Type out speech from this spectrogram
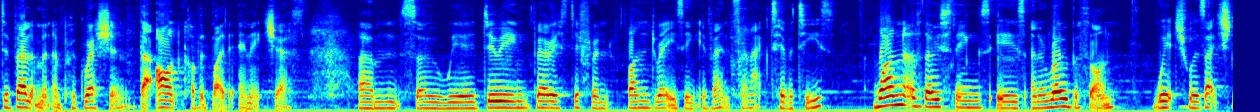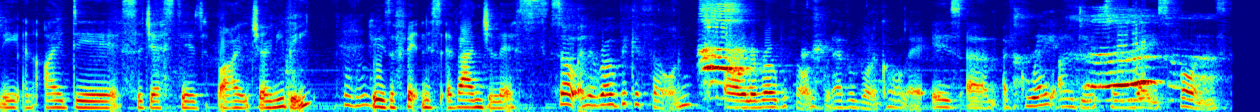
development and progression that aren't covered by the NHS. Um, so we're doing various different fundraising events and activities. One of those things is an aerobathon, which was actually an idea suggested by Joni B, mm-hmm. who is a fitness evangelist. So an aerobicathon, or an aerobathon, whatever we want to call it, is um, a great idea to raise funds.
